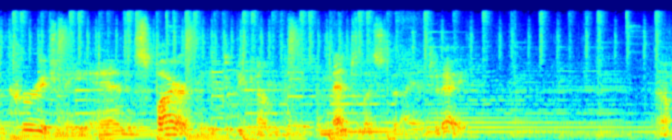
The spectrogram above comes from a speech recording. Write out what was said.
encourage me and inspire me to become the mentalist that I am today. Oh,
